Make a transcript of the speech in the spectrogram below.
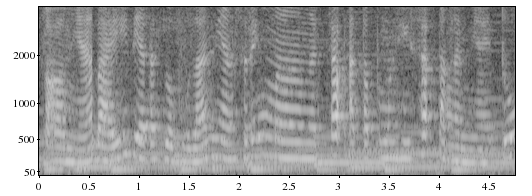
Soalnya bayi di atas 2 bulan yang sering mengecap ataupun menghisap tangannya itu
